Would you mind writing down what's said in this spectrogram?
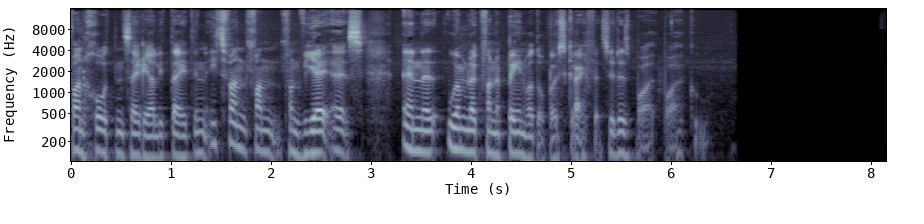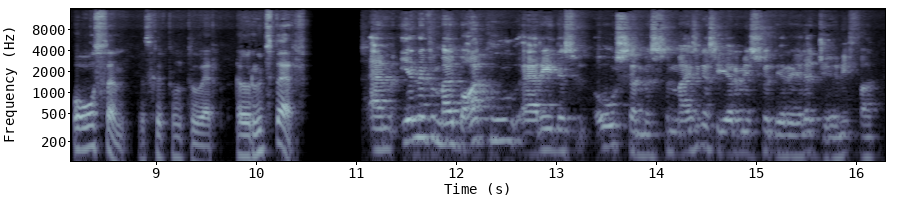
van God en sy realiteit en iets van van van wie hy is in 'n oomblik van 'n pen wat ophou skryf het. So dis baie baie cool. Awesome. Dis goed om te hoor. Ou roetster Um een ding vir my baie cool, Harry, dis awesome. It's amazing as die Here my so deur 'n hele journey vat.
